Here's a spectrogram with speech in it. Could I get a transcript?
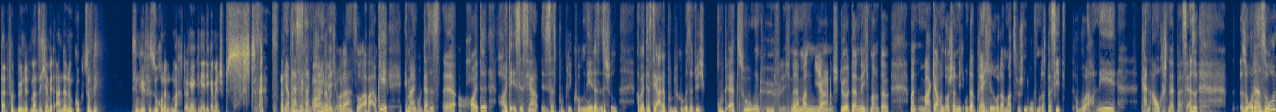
Dann verbündet man sich ja mit anderen und guckt so ein bisschen bisschen Hilfe suchen und dann macht irgendein gnädiger Mensch Psst. Ja, aber das ist dann peinlich, oder? So, aber okay, ich meine, gut, das ist äh, heute, heute ist es ja, ist das Publikum, nee, das ist schon, aber das Theaterpublikum ist natürlich gut erzogen und höflich, ne? Man, ja. man stört dann nicht, man unter, man mag ja auch in Deutschland nicht unterbrechen oder mal zwischenrufen und das passiert, obwohl auch, nee, kann auch schnell passieren. Also, so oder so,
